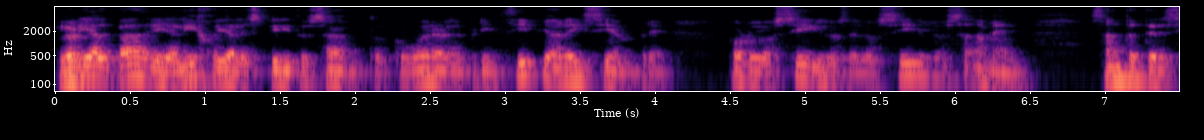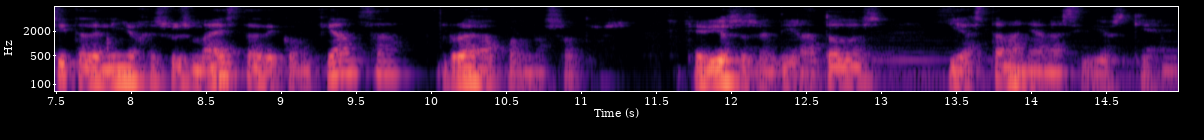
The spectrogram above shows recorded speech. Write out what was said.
Gloria al Padre y al Hijo y al Espíritu Santo, como era en el principio, ahora y siempre, por los siglos de los siglos. Amén. Santa Teresita del Niño Jesús, Maestra de confianza, ruega por nosotros. Que Dios os bendiga a todos y hasta mañana si Dios quiere.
